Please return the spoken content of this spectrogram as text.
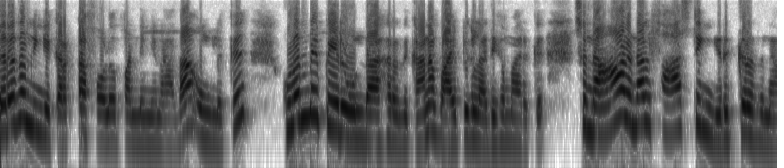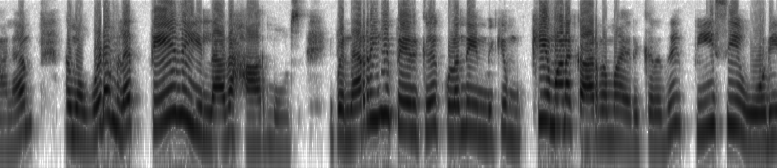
விரதம் நீங்க கரெக்டா ஃபாலோ பண்ணீங்கன்னா தான் உங்களுக்கு குழந்தை பேர் உண்டாகிறதுக்கான வாய்ப்புகள் அதிகமா இருக்கு. ஸோ இந்த ஆறு நாள் ஃபாஸ்டிங் இருக்கிறதுனால நம்ம உடம்புல தேவையில்லாத ஹார்மோன்ஸ் இப்போ நிறைய பேருக்கு குழந்தையின்மைக்கு முக்கியமான காரணமா இருக்கிறது பிசிஓடி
